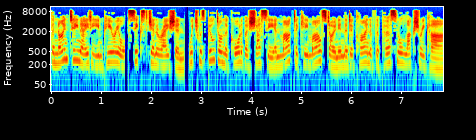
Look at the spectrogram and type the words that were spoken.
The 1980 Imperial sixth generation, which was built on the Cordoba chassis and marked a key milestone in the decline of the personal luxury car.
